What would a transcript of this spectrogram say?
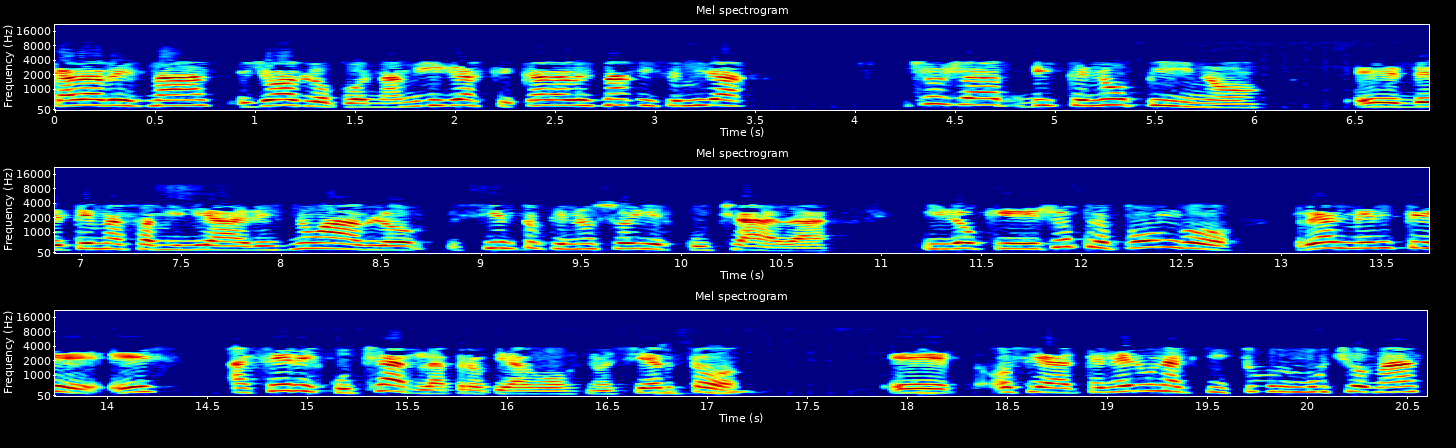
cada vez más, yo hablo con amigas que cada vez más dicen, mira, yo ya, viste, no opino eh, de temas familiares, no hablo, siento que no soy escuchada. Y lo que yo propongo realmente es hacer escuchar la propia voz, ¿no es cierto? eh, o sea, tener una actitud mucho más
